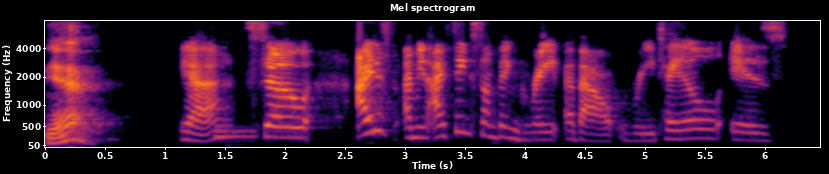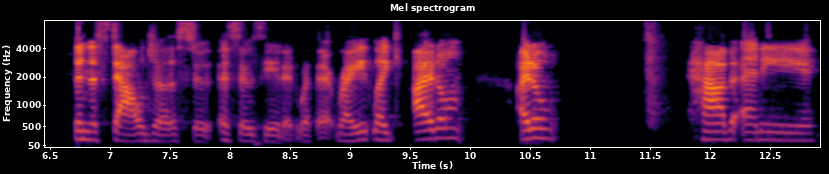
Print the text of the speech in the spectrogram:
Yeah. Yeah. So I just I mean, I think something great about retail is the nostalgia associated with it, right? Like I don't I don't have any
